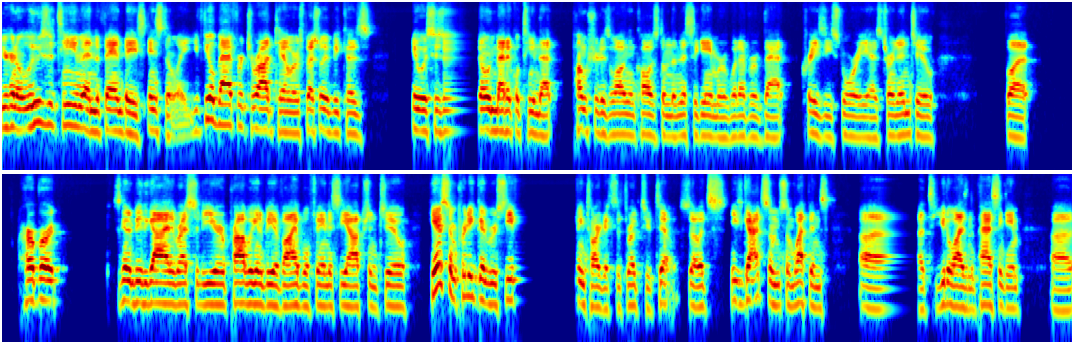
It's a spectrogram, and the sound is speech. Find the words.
you're going to lose the team and the fan base instantly. You feel bad for Tyrod Taylor, especially because it was his own medical team that punctured his lung and caused him to miss a game or whatever that crazy story has turned into. But Herbert is going to be the guy the rest of the year, probably going to be a viable fantasy option too. He has some pretty good receiving targets to throw to too. So it's he's got some some weapons uh, to utilize in the passing game. Uh,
